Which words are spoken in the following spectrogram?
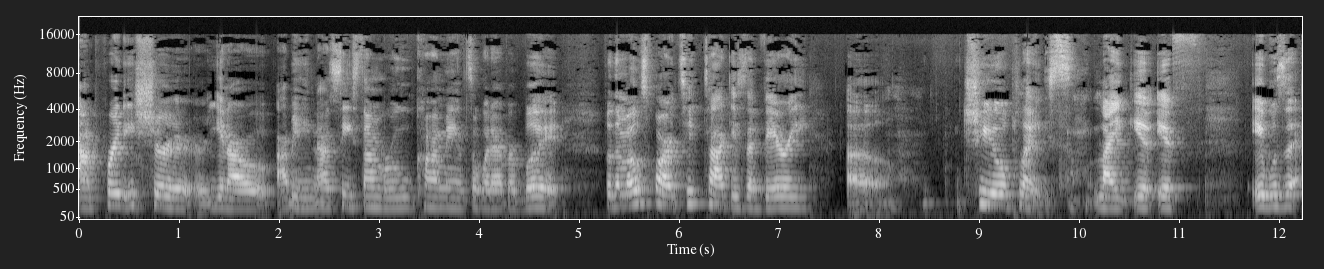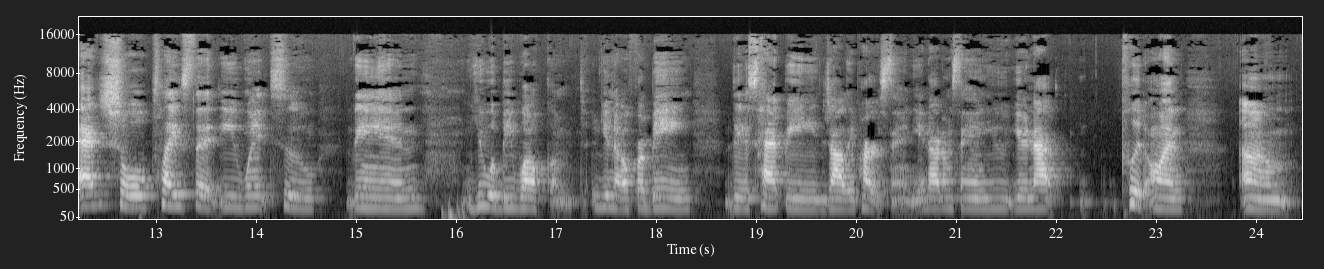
I'm pretty sure, you know, I mean, I see some rude comments or whatever, but for the most part, TikTok is a very uh, chill place. Like if, if it was an actual place that you went to, then you would be welcomed, you know, for being this happy, jolly person. You know what I'm saying? You you're not put on um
